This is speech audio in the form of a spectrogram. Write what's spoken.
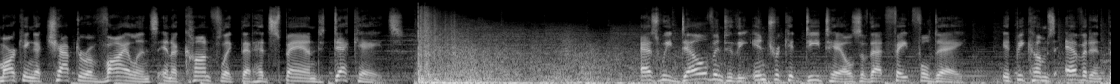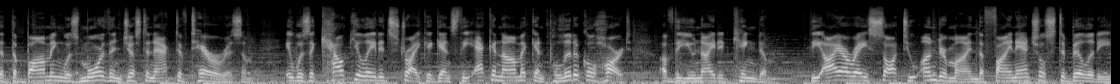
marking a chapter of violence in a conflict that had spanned decades. As we delve into the intricate details of that fateful day, it becomes evident that the bombing was more than just an act of terrorism. It was a calculated strike against the economic and political heart of the United Kingdom. The IRA sought to undermine the financial stability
